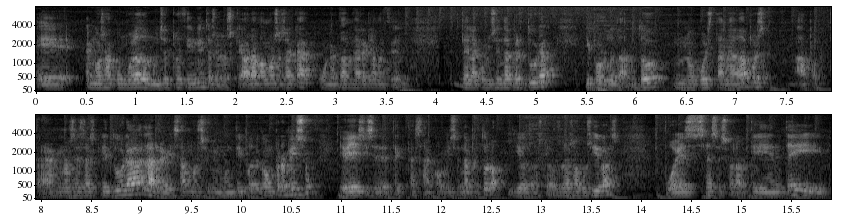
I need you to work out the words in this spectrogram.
eh, hemos acumulado muchos procedimientos en los que ahora vamos a sacar una tanda de reclamación de la comisión de apertura y por lo tanto no cuesta nada pues traernos esa escritura, la revisamos sin ningún tipo de compromiso y oye, si se detecta esa comisión de apertura y otras cláusulas abusivas, pues se asesora al cliente y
